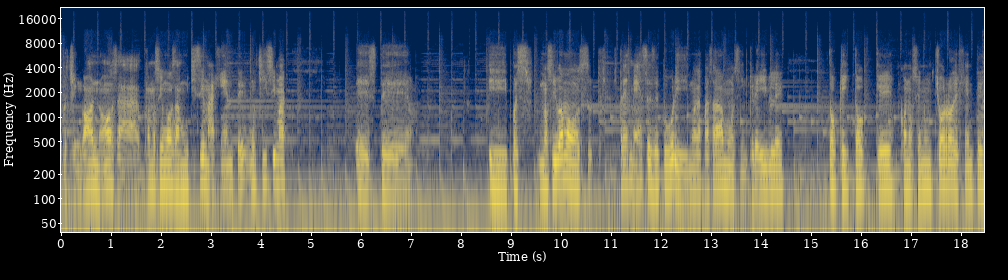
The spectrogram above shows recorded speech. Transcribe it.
pues chingón, ¿no? O sea, conocimos a muchísima gente, muchísima. Este. Y pues nos íbamos tres meses de tour y nos la pasábamos increíble. Toque y toque, conociendo un chorro de gente.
